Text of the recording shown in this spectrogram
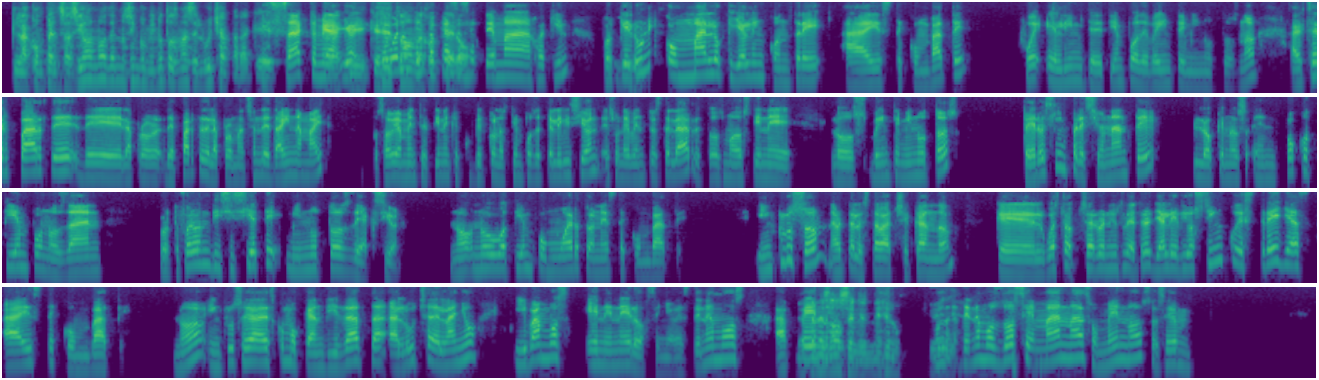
la compensación, ¿no? De unos cinco minutos más de lucha para que. Exacto, mira, yo, que qué bueno que mejor, tocas pero... ese tema, Joaquín, porque el único malo que yo le encontré a este combate fue el límite de tiempo de 20 minutos, ¿no? Al ser parte de la de parte de la programación de Dynamite, pues obviamente tienen que cumplir con los tiempos de televisión, es un evento estelar, de todos modos tiene los 20 minutos, pero es impresionante lo que nos en poco tiempo nos dan, porque fueron 17 minutos de acción, no, no hubo tiempo muerto en este combate. Incluso, ahorita lo estaba checando, que el Western Observer Newsletter ya le dio cinco estrellas a este combate, ¿no? Incluso ya es como candidata a lucha del año y vamos en enero, señores. Tenemos apenas. Vamos en enero. Una, tenemos dos semanas o menos, o sea,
